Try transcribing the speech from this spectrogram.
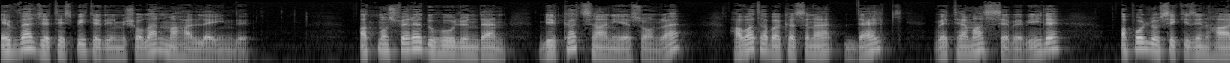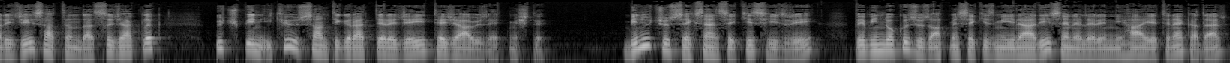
evvelce tespit edilmiş olan mahalle indi. Atmosfere duhulünden birkaç saniye sonra hava tabakasına delk ve temas sebebiyle Apollo 8'in harici sattığında sıcaklık 3200 santigrat dereceyi tecavüz etmişti. 1388 Hicri ve 1968 miladi senelerin nihayetine kadar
